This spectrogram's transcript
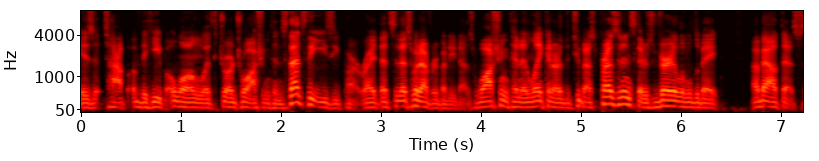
is top of the heap along with George Washington. So, that's the easy part, right? That's, that's what everybody does. Washington and Lincoln are the two best presidents. There's very little debate about this.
